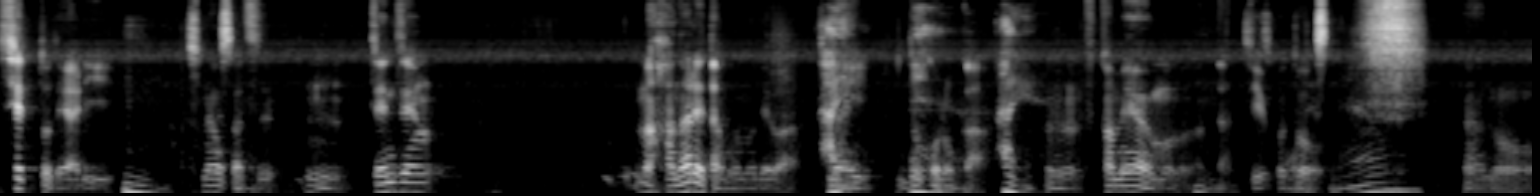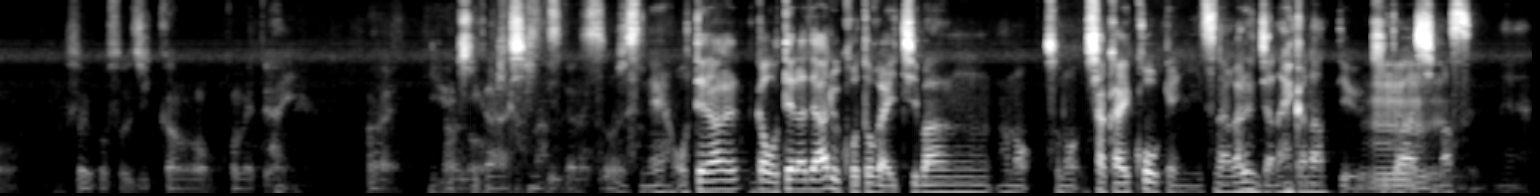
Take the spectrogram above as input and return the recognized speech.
セットでありうん。なおかつ、うん、全然、まあ、離れたものではないどころか、はい。うん、深め合うものなんだっていうことを、そうですね。あのそれこそ実感を込めて、ははい。いいう気がします。そうですね。お寺がお寺であることが一番あのその社会貢献につながるんじゃないかなっていう気がしますね。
